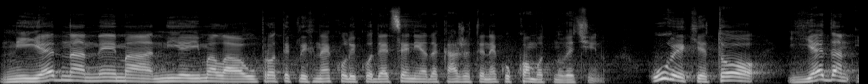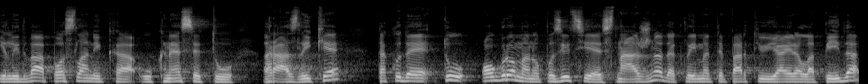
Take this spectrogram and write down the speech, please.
nijedna nema, nije imala u proteklih nekoliko decenija da kažete neku komotnu većinu. Uvek je to jedan ili dva poslanika u Knesetu razlike, Tako da je tu ogroman opozicija je snažna, dakle imate partiju Jajra Lapida,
